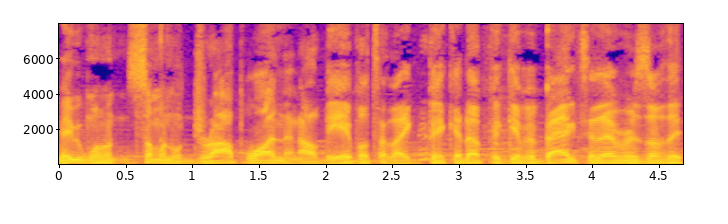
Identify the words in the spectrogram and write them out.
maybe one someone will drop one, and I'll be able to like pick it up and give it back to them or something.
